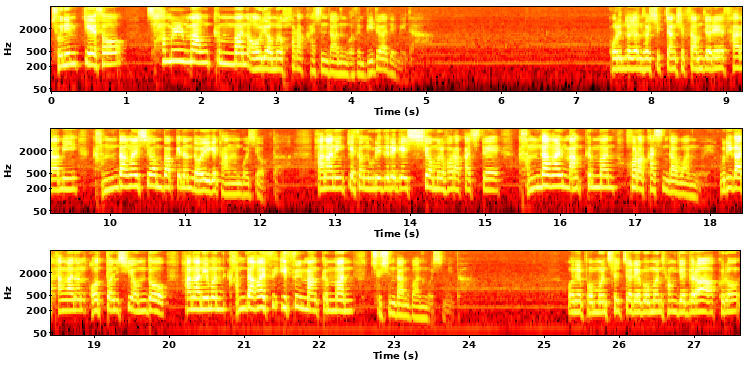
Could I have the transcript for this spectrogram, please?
주님께서 참을 만큼만 어려움을 허락하신다는 것을 믿어야 됩니다. 고린도전서 10장 13절에 사람이 감당할 시험 밖에는 너에게 당한 것이 없다. 하나님께서는 우리들에게 시험을 허락하시되 감당할 만큼만 허락하신다고 하는 거예요. 우리가 당하는 어떤 시험도 하나님은 감당할 수 있을 만큼만 주신다고 하는 것입니다. 오늘 본문 7절에 보면 형제들아 그러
